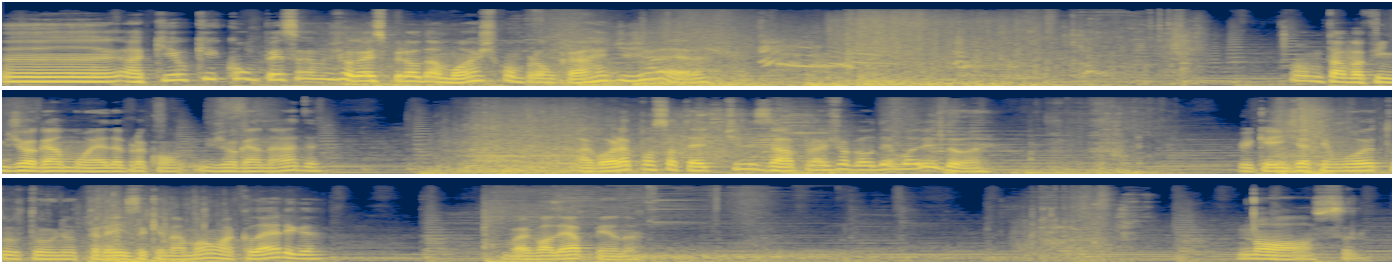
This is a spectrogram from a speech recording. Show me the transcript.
Ahn, aqui o que compensa é jogar Espiral da Morte, comprar um card e já era. Eu não tava afim de jogar moeda pra jogar nada. Agora eu posso até utilizar pra jogar o Demolidor. Porque aí já tem um outro turno 3 aqui na mão, a Clériga. Vai valer a pena. Nossa.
